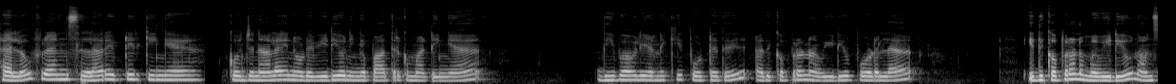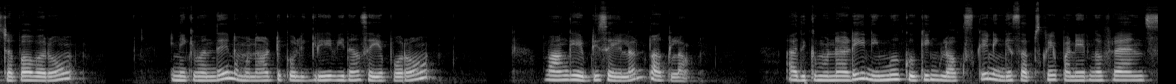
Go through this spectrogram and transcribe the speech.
ஹலோ ஃப்ரெண்ட்ஸ் எல்லோரும் எப்படி இருக்கீங்க? கொஞ்ச நாளாக என்னோடய வீடியோ நீங்கள் பார்த்துருக்க மாட்டீங்க. தீபாவளி அன்னைக்கு போட்டது அதுக்கப்புறம் நான் வீடியோ போடலை. இதுக்கப்புறம் நம்ம வீடியோ நான் ஸ்டெப்பாக வரும். இன்றைக்கி வந்து நம்ம நாட்டுக்கோழி கிரேவி தான் செய்ய போகிறோம் வாங்க எப்படி செய்யலான்னு பார்க்கலாம். அதுக்கு முன்னாடி நிம்மு குக்கிங் வ்ளாக்ஸ்க்கு நீங்கள் சப்ஸ்கிரைப் பண்ணிடுங்க ஃப்ரெண்ட்ஸ்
